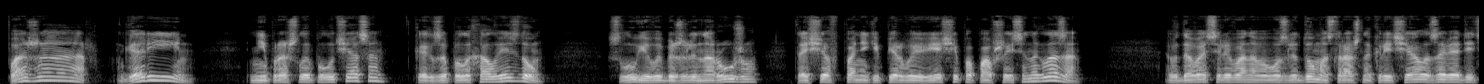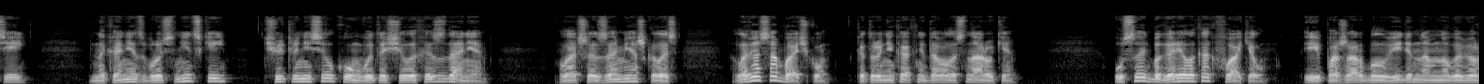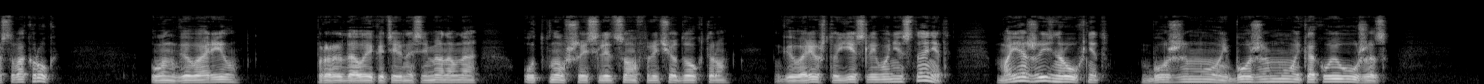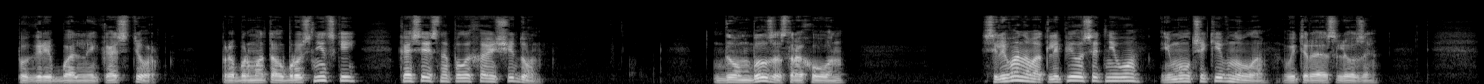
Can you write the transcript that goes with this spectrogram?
«Пожар! Горим!» Не прошло и получаса, как заполыхал весь дом. Слуги выбежали наружу, таща в панике первые вещи, попавшиеся на глаза. Вдова Селиванова возле дома страшно кричала, зовя детей. Наконец Брусницкий чуть ли не силком вытащил их из здания. Младшая замешкалась, ловя собачку, которая никак не давалась на руки. Усадьба горела как факел, и пожар был виден на много верст вокруг. Он говорил, прорыдала Екатерина Семеновна, уткнувшись лицом в плечо доктору, говорил, что если его не станет, моя жизнь рухнет. Боже мой, боже мой, какой ужас! Погребальный костер, пробормотал Брусницкий, косясь на полыхающий дом. Дом был застрахован. Селиванова отлепилась от него и молча кивнула, вытирая слезы.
